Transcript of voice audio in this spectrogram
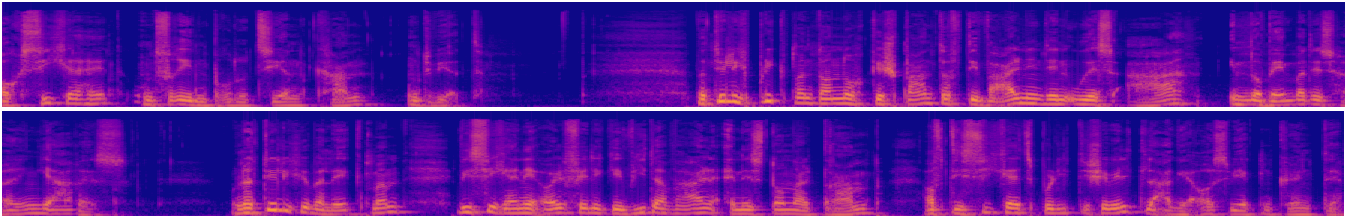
auch Sicherheit und Frieden produzieren kann und wird. Natürlich blickt man dann noch gespannt auf die Wahlen in den USA im November des heurigen Jahres. Und natürlich überlegt man, wie sich eine allfällige Wiederwahl eines Donald Trump auf die sicherheitspolitische Weltlage auswirken könnte.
